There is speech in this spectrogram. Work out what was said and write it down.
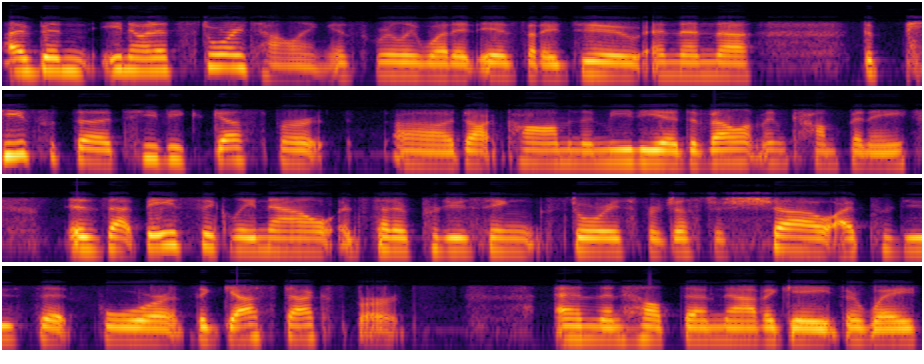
I've been, you know, and it's storytelling is really what it is that I do. And then the the piece with the TV guest Guestpert uh, dot com and the media development company is that basically now instead of producing stories for just a show, I produce it for the guest experts and then help them navigate their way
